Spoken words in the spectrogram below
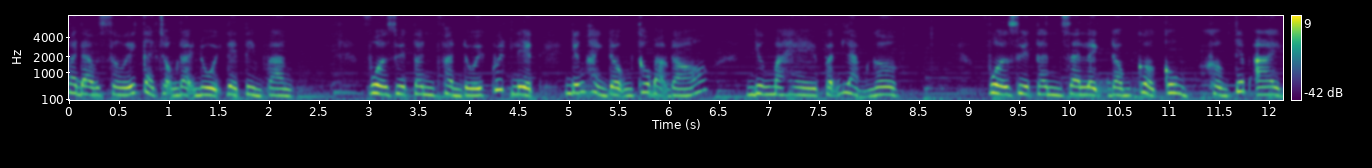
và đào sới cả trọng đại nội để tìm vàng vua Duy Tân phản đối quyết liệt những hành động thô bạo đó, nhưng Mahe vẫn làm ngơ. Vua Duy Tân ra lệnh đóng cửa cung, không tiếp ai.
